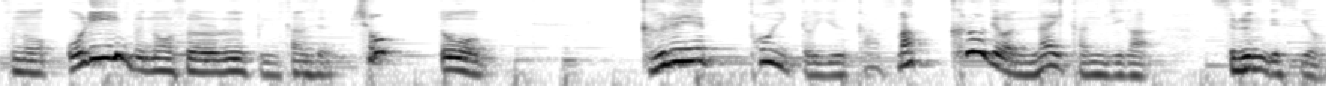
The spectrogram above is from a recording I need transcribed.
そのオリーブのソロループに関してはちょっとグレーっぽいというか、真っ黒ではない感じがするんですよ。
